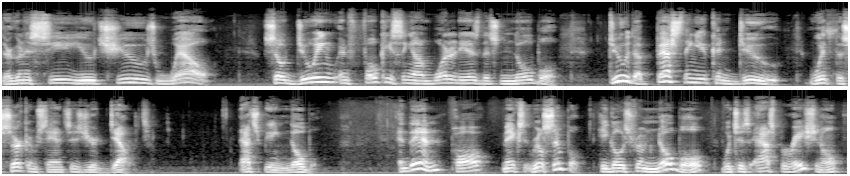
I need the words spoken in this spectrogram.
They're going to see you choose well. So, doing and focusing on what it is that's noble, do the best thing you can do with the circumstances you're dealt. That's being noble. And then Paul makes it real simple. He goes from noble, which is aspirational,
